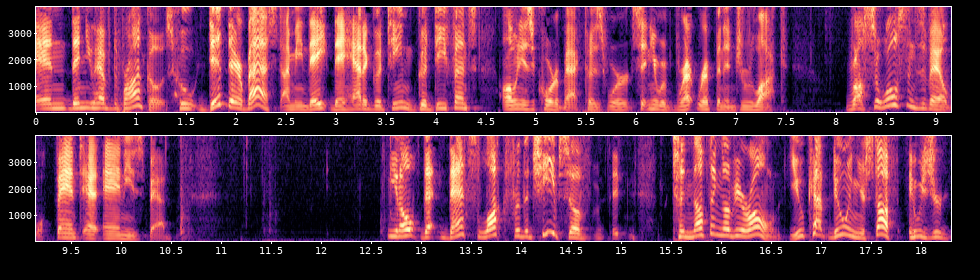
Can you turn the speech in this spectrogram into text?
And then you have the Broncos, who did their best. I mean, they they had a good team, good defense. All we need is a quarterback because we're sitting here with Brett Rypien and Drew Lock. Russell Wilson's available. Fant- and he's bad. You know, that that's luck for the Chiefs of to nothing of your own. You kept doing your stuff. It was your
